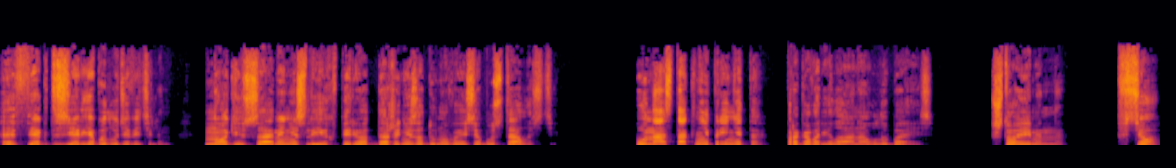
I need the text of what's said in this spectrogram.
Эффект зелья был удивителен. Ноги сами несли их вперед, даже не задумываясь об усталости. «У нас так не принято», — проговорила она, улыбаясь. «Что именно?» «Все.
